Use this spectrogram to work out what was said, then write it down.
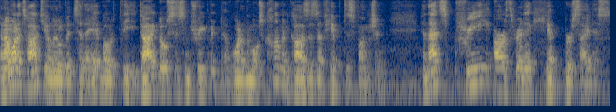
and I want to talk to you a little bit today about the diagnosis and treatment of one of the most common causes of hip dysfunction, and that's pre arthritic hip bursitis.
